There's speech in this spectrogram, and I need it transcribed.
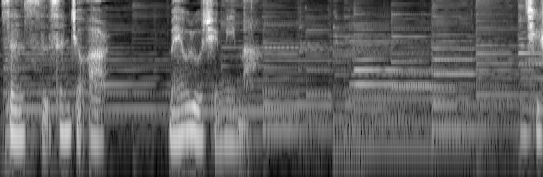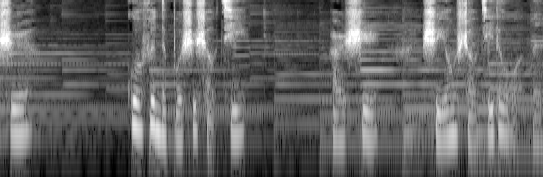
三四三九二，没有入群密码。其实，过分的不是手机，而是使用手机的我们。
